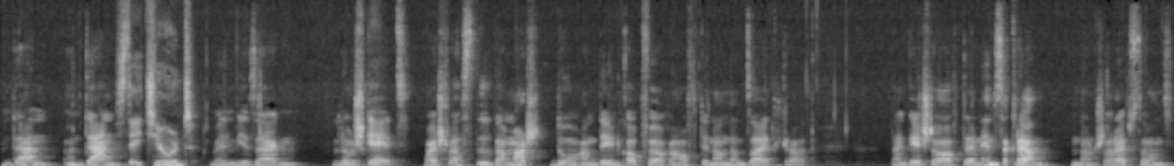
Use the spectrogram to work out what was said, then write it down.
Und dann, und dann, Stay tuned. wenn wir sagen, los geht's, weißt du, was du da machst, du an den Kopfhörer auf der anderen Seite gerade? Dann gehst du auf dein Instagram und dann schreibst du uns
